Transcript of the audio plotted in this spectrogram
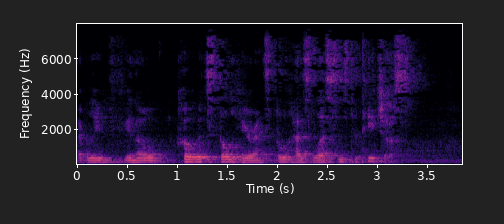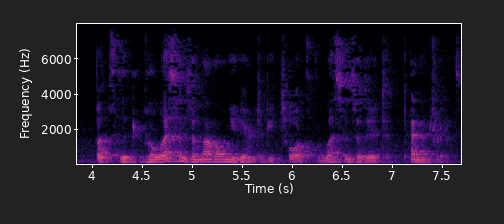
I believe, you know, COVID's still here and still has lessons to teach us. But the, the lessons are not only there to be taught, the lessons are there to penetrate.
